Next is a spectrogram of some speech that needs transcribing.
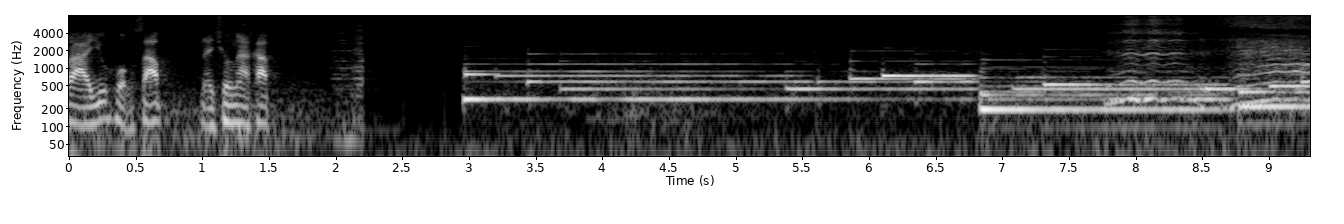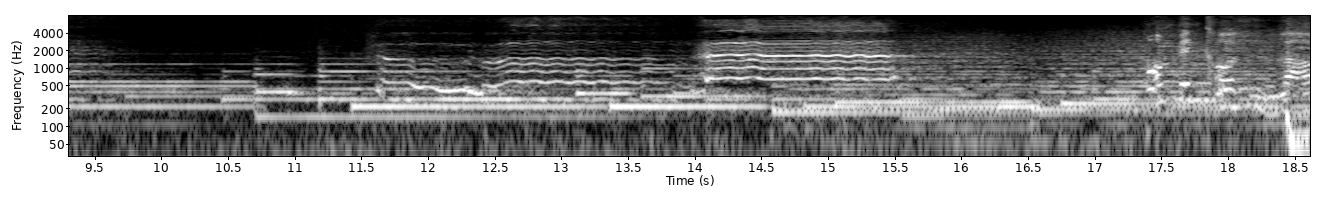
รายุห่วงทรัพย์ในช่วงหน้าครับผ เป็นคนหล่อ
